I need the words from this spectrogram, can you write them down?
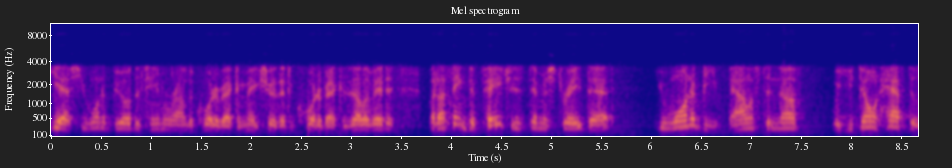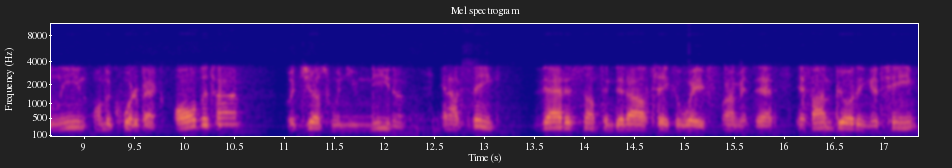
yes, you want to build a team around the quarterback and make sure that the quarterback is elevated. But I think the Patriots demonstrate that you want to be balanced enough where you don't have to lean on the quarterback all the time, but just when you need him. And I think that is something that I'll take away from it. That if I'm building a team,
